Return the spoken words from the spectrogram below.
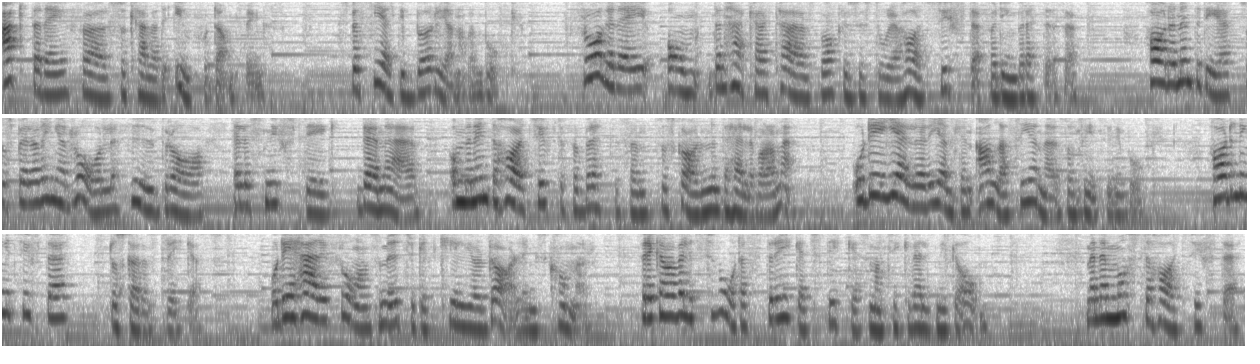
Akta dig för så kallade infodumpings, speciellt i början av en bok. Fråga dig om den här karaktärens bakgrundshistoria har ett syfte för din berättelse. Har den inte det så spelar det ingen roll hur bra eller snyftig den är. Om den inte har ett syfte för berättelsen så ska den inte heller vara med. Och det gäller egentligen alla scener som finns i din bok. Har den inget syfte, då ska den strykas. Och det är härifrån som uttrycket kill your darlings kommer. För det kan vara väldigt svårt att stryka ett stycke som man tycker väldigt mycket om. Men den måste ha ett syfte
